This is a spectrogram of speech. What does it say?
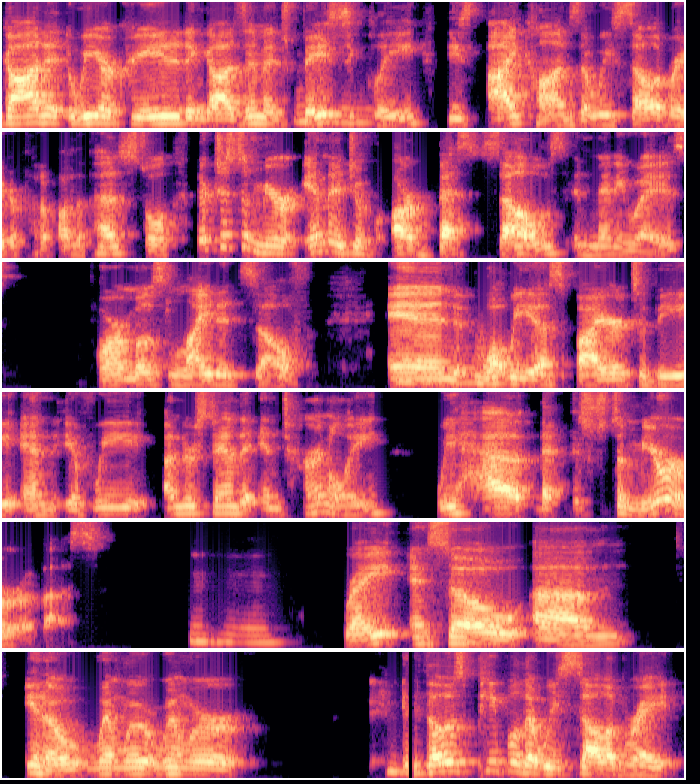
God we are created in god's image. Mm-hmm. basically these icons that we celebrate or put up on the pedestal they're just a mirror image of our best selves in many ways or our most lighted self and mm-hmm. what we aspire to be. And if we understand that internally, we have that it's just a mirror of us. Mm-hmm. Right. And so, um, you know, when we're, when we're, those people that we celebrate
